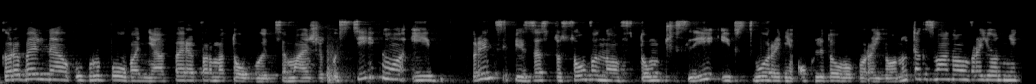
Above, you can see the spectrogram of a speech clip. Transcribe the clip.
Корабельне угруповання переформатовується майже постійно і. Принципі, застосовано в тому числі і в створенні оглядового району, так званого в районі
